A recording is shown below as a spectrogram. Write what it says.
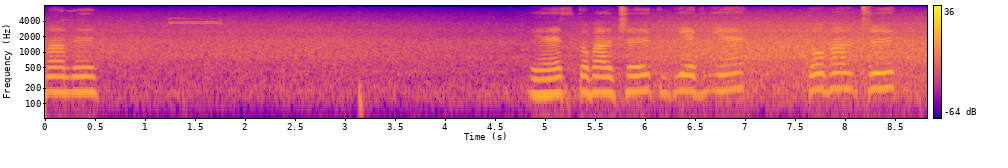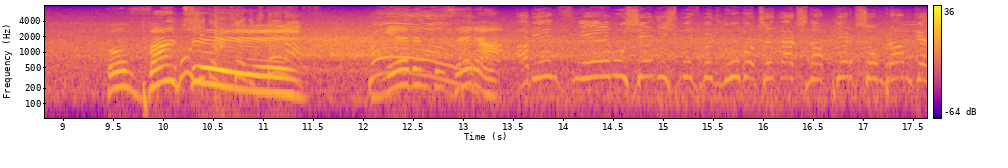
mamy... Jest Kowalczyk, biegnie. Kowalczyk. Kowalczyk! strzelić teraz! Gol! 1 do 0. A więc nie musieliśmy zbyt długo czekać na pierwszą bramkę.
